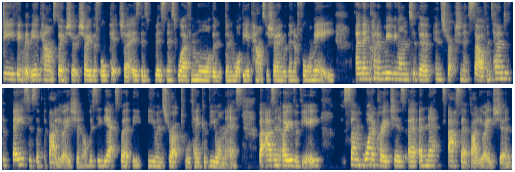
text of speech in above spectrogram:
Do you think that the accounts don't show, show the full picture? Is this business worth more than, than what the accounts are showing within a Form E? And then, kind of moving on to the instruction itself, in terms of the basis of the valuation, obviously the expert that you instruct will take a view on this. But as an overview, some one approach is a, a, net asset valuation.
